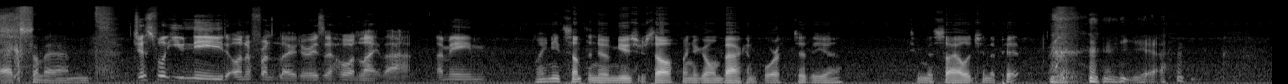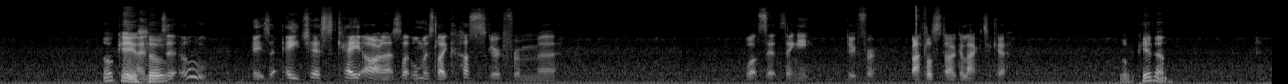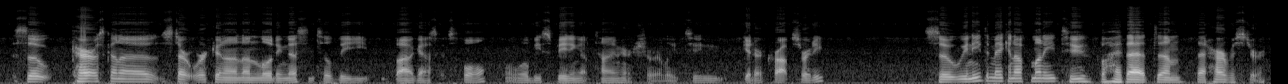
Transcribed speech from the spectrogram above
Excellent. Just what you need on a front loader is a horn like that. I mean, Well, you need something to amuse yourself when you're going back and forth to the, uh, between the silage and the pit. yeah. Okay, and so uh, oh, it's a HSKR. That's like almost like Husker from uh, what's that thingy do for Battlestar Galactica. Okay then. So Kara's gonna start working on unloading this until the biogas gets full. We'll be speeding up time here shortly to get our crops ready. So we need to make enough money to buy that um, that harvester.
